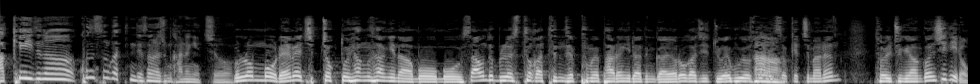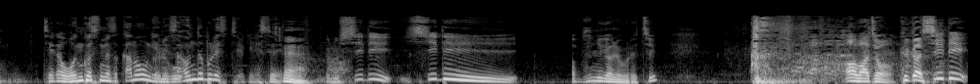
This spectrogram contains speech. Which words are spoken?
아케이드나 콘솔 같은 데서나 좀 가능했죠. 물론 뭐 램의 집적도 향상이나 뭐 뭐 사운드 블래스터 같은 제품의 반응이라든가 여러 가지 외부 요소가 아. 있었겠지만은 제일 중요한 건 CD롬. 제가 원고 쓰면서 까먹은 게 사운드 블래스트 얘기를 했어요. 예. 그리고 CD, CD, 아, 무슨 얘기 하려고 그랬지? 아, 맞아. 그니까 CD,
